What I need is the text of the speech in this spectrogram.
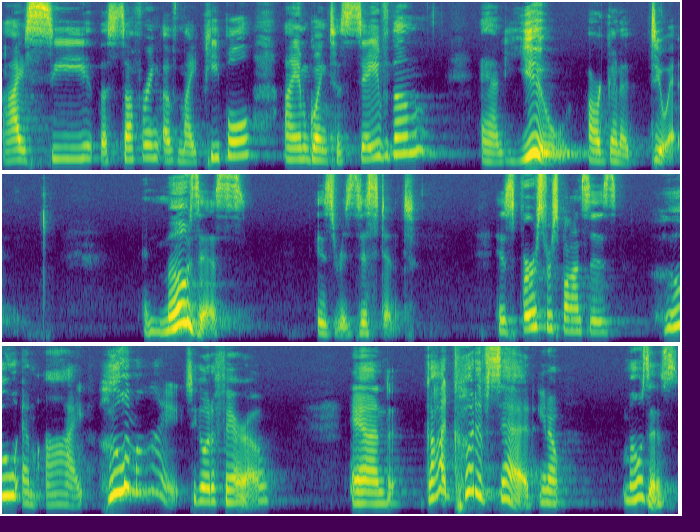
I see the suffering of my people. I am going to save them, and you are going to do it. And Moses is resistant. His first response is, Who am I? Who am I to go to Pharaoh? And God could have said, You know, Moses,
